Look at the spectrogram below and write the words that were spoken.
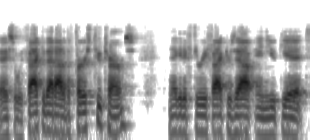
Okay, so we factor that out of the first two terms. Negative 3 factors out, and you get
